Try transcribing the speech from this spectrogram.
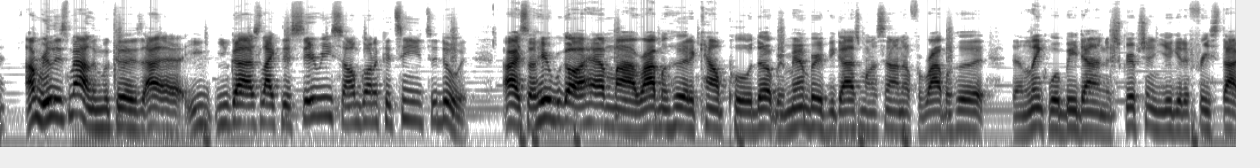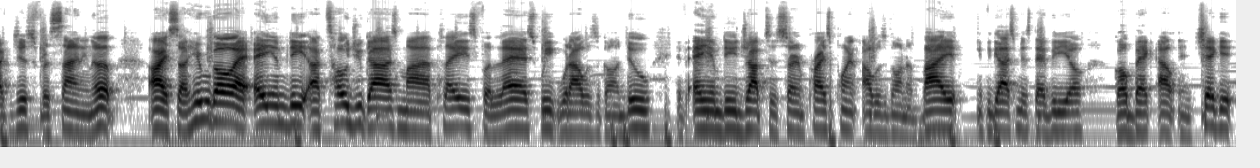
I'm really smiling because I you, you guys like this series, so I'm gonna continue to do it. All right, so here we go. I have my Robinhood account pulled up. Remember, if you guys want to sign up for Robinhood, the link will be down in the description. You get a free stock just for signing up. All right, so here we go at AMD. I told you guys my plays for last week, what I was gonna do. If AMD dropped to a certain price point, I was gonna buy it. If you guys missed that video, go back out and check it.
